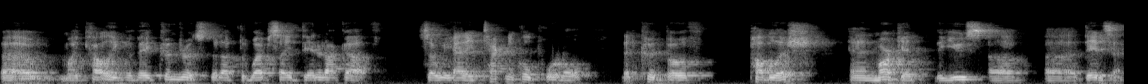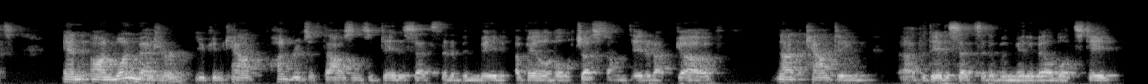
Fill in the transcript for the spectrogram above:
uh, my colleague Vivek Kundra stood up the website data.gov. So we had a technical portal that could both publish and market the use of uh, data sets. And on one measure, you can count hundreds of thousands of data sets that have been made available just on data.gov, not counting uh, the data sets that have been made available at state,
